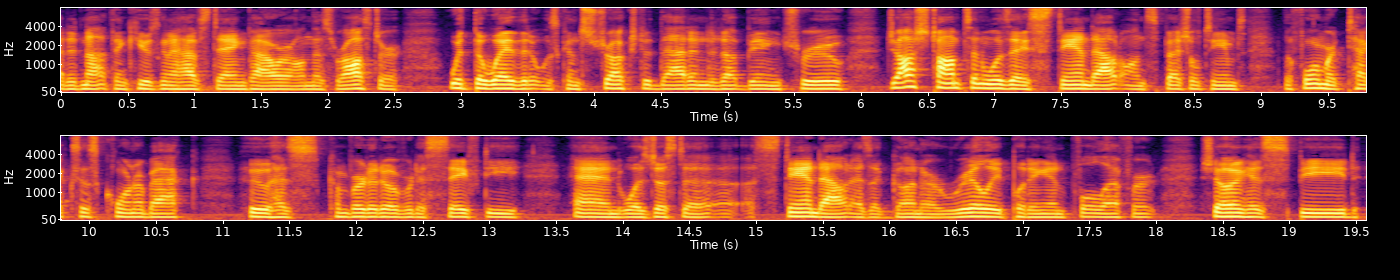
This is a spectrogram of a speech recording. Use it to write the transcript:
I did not think he was going to have staying power on this roster. With the way that it was constructed, that ended up being true. Josh Thompson was a standout on special teams, the former Texas cornerback who has converted over to safety and was just a, a standout as a gunner, really putting in full effort, showing his speed,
